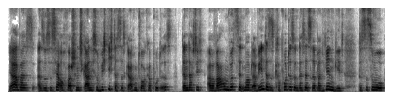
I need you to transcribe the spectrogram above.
ja, aber es, also es ist ja auch wahrscheinlich gar nicht so wichtig, dass das Gartentor kaputt ist. Dann dachte ich, aber warum wird es denn überhaupt erwähnt, dass es kaputt ist und dass es reparieren geht? Das ist so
